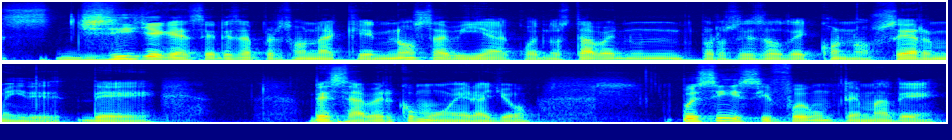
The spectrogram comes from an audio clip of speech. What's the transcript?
sí llegué a ser esa persona que no sabía cuando estaba en un proceso de conocerme y de, de, de saber cómo era yo. Pues sí, sí fue un tema de,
